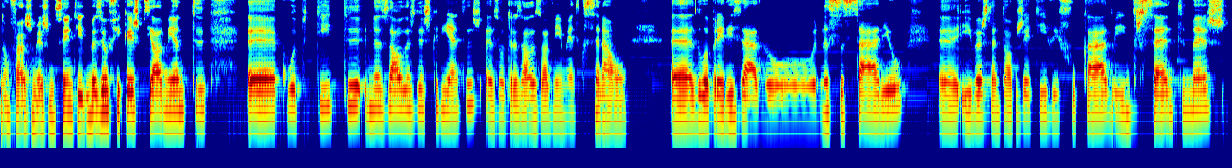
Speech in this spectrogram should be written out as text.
Não faz mesmo sentido, mas eu fiquei especialmente uh, com apetite nas aulas das crianças, as outras aulas, obviamente, que serão uh, do aprendizado necessário uh, e bastante objetivo e focado e interessante, mas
